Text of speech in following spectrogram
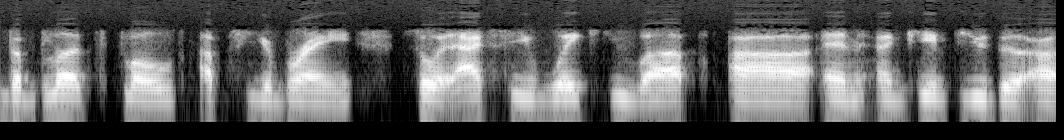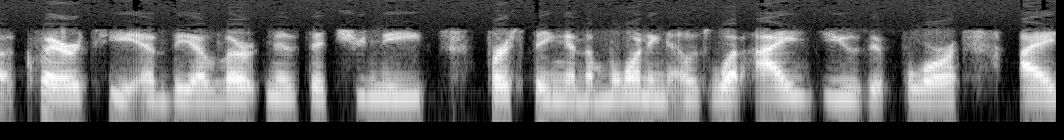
the blood flows up to your brain, so it actually wake you up uh, and, and give you the uh, clarity and the alertness that you need first thing in the morning. Is what I use it for. I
